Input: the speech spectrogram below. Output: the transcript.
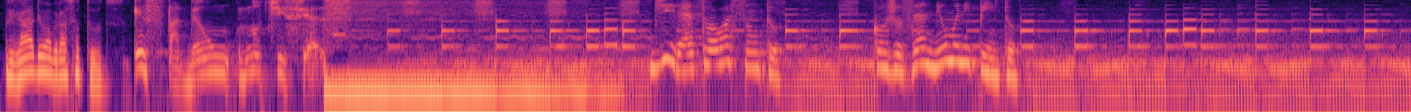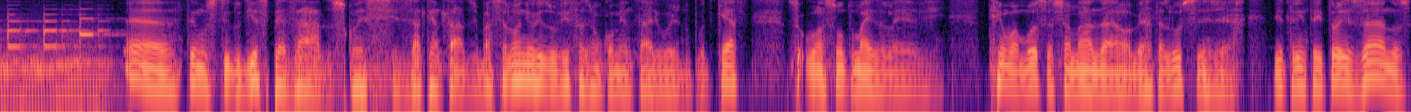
Obrigado e um abraço a todos. Estadão Notícias. Direto ao assunto com José Neumann e Pinto. É, temos tido dias pesados com esses atentados de Barcelona e eu resolvi fazer um comentário hoje no podcast sobre um assunto mais leve. Tem uma moça chamada Alberta Lussinger, de 33 anos,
